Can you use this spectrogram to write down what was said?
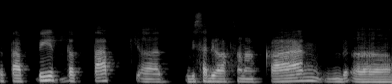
tetapi hmm. tetap uh, bisa dilaksanakan uh,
